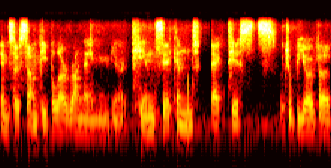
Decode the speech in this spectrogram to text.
and so some people are running, you know, 10 second back tests, which will be over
